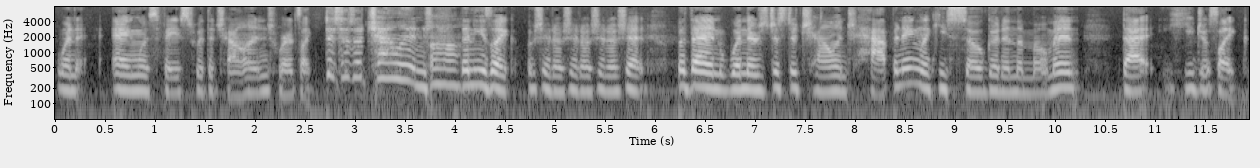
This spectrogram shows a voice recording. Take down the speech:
when Aang was faced with a challenge where it's like, this is a challenge, Uh-huh. then he's like, oh shit, oh shit, oh shit, oh shit. But then when there's just a challenge happening, like he's so good in the moment that he just like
